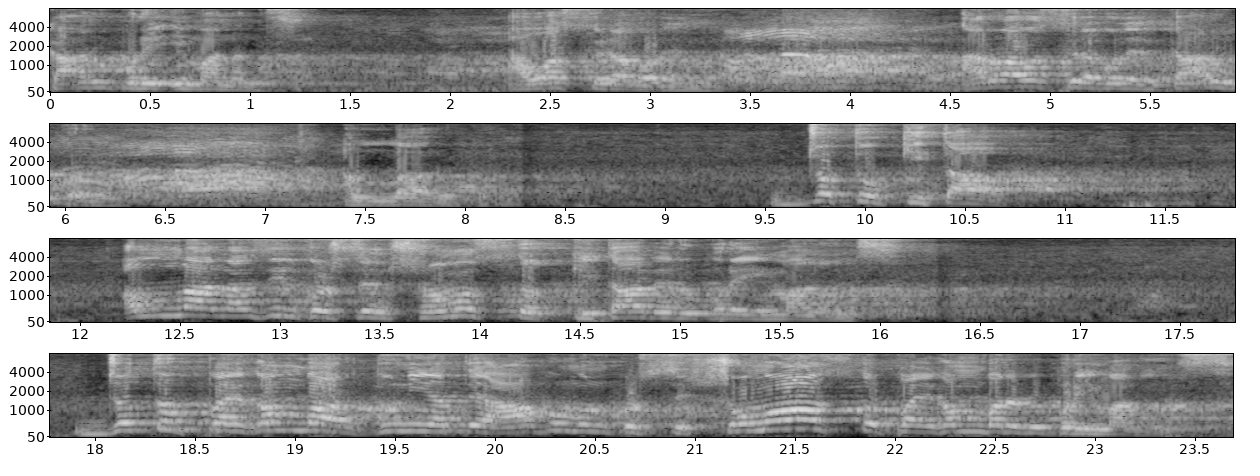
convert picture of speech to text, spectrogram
কার উপরে ইমান আনছে আওয়াজ করে বলেন আরো আওয়াজ করে বলেন কার উপরে আল্লাহর উপরে যত কিতাব আল্লাহ নাজিল করছেন সমস্ত কিতাবের উপরে ইমান আনছে যত পয়গম্বর দুনিয়াতে আগমন করছে, সমস্ত পয়গম্বরের উপরে ইমান আনছে।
